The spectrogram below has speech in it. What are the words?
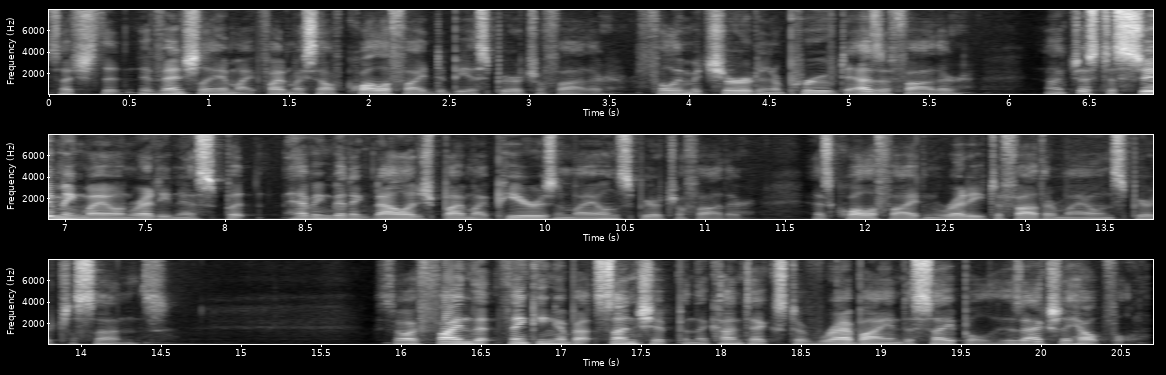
such that eventually I might find myself qualified to be a spiritual father, fully matured and approved as a father, not just assuming my own readiness, but having been acknowledged by my peers and my own spiritual father as qualified and ready to father my own spiritual sons. So I find that thinking about sonship in the context of rabbi and disciple is actually helpful.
